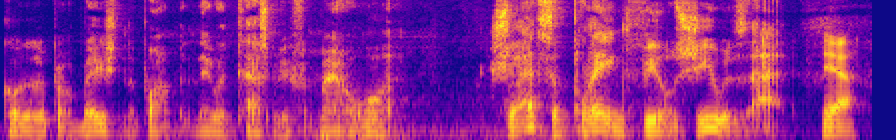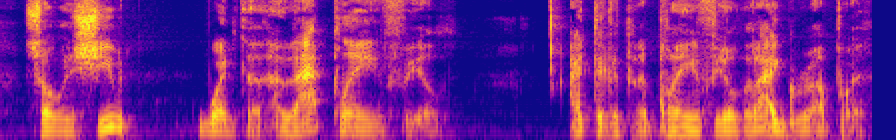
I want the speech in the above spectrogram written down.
go to the probation department. They would test me for marijuana. So that's the playing field she was at. Yeah, So when she went to that playing field, I took it to the playing field that I grew up with.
